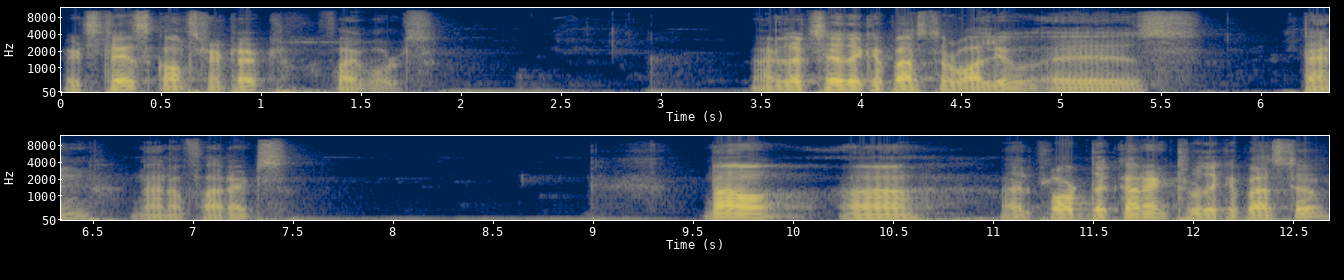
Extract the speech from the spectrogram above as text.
it stays constant at 5 volts. And let's say the capacitor value is 10 nanofarads. Now, uh, I'll plot the current through the capacitor.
